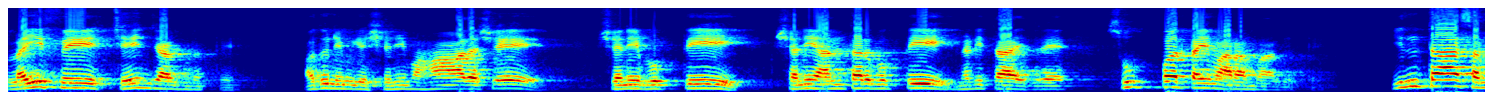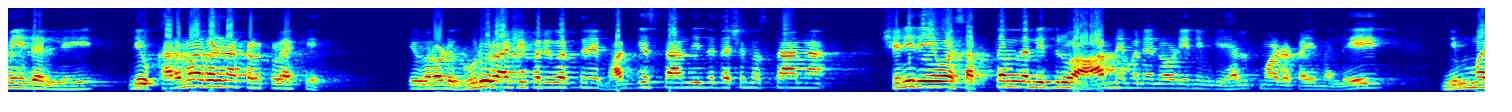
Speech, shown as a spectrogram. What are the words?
ಲೈಫೇ ಚೇಂಜ್ ಆಗ್ಬಿಡುತ್ತೆ. ಅದು ನಿಮಗೆ ಶನಿ ಮಹಾದಶೆ, ಶನಿ ಭುಕ್ತಿ, ಶನಿ ಅಂತರ್ಭುಕ್ತಿ ನಡೀತಾ ಇದ್ರೆ ಸೂಪರ್ ಟೈಮ್ ಆರಂಭ ಆಗುತ್ತೆ. ಇಂಥ ಸಮಯದಲ್ಲಿ ನೀವು ಕರ್ಮಗಳನ್ನ ಕಳ್ಕೊಳ್ಳೋಕ್ಕೆ ಈಗ ನೋಡಿ, ಗುರು ರಾಶಿ ಪರಿವರ್ತನೆ, ಭಾಗ್ಯಸ್ಥಾನದಿಂದ ದಶಮ ಸ್ಥಾನ, ಶನಿದೇವ ಸಪ್ತಮದಲ್ಲಿದ್ರು ಆರನೇ ಮನೆ ನೋಡಿ ನಿಮ್ಗೆ ಹೆಲ್ಪ್ ಮಾಡೋ ಟೈಮಲ್ಲಿ ನಿಮ್ಮ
